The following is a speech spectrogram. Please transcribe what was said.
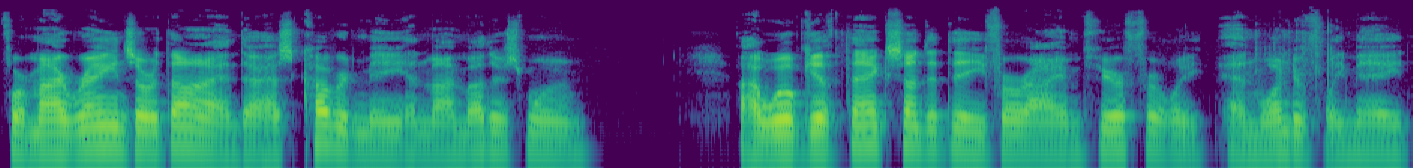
For my reins are thine, thou hast covered me in my mother's womb. I will give thanks unto thee, for I am fearfully and wonderfully made.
